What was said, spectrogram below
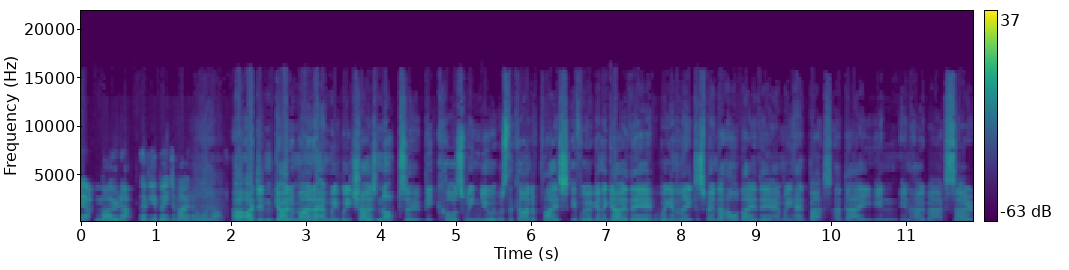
Now, Mona, have you been to Mona or not? Uh, I didn't go to Mona, and we, we chose not to because we knew it was the kind of place, if we were going to go there, we're going to need to spend a whole day there, and we had but a day in, in Hobart. So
